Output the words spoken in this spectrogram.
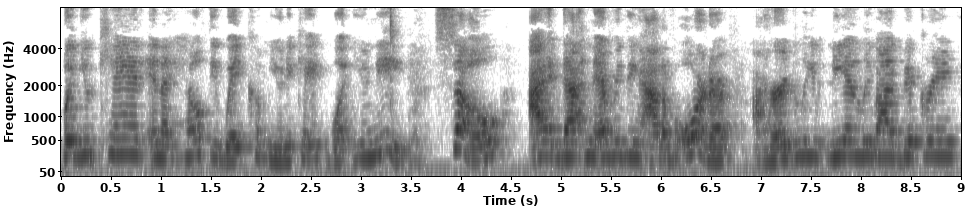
but you can in a healthy way communicate what you need. So I had gotten everything out of order. I heard Le- Nia and Levi bickering.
